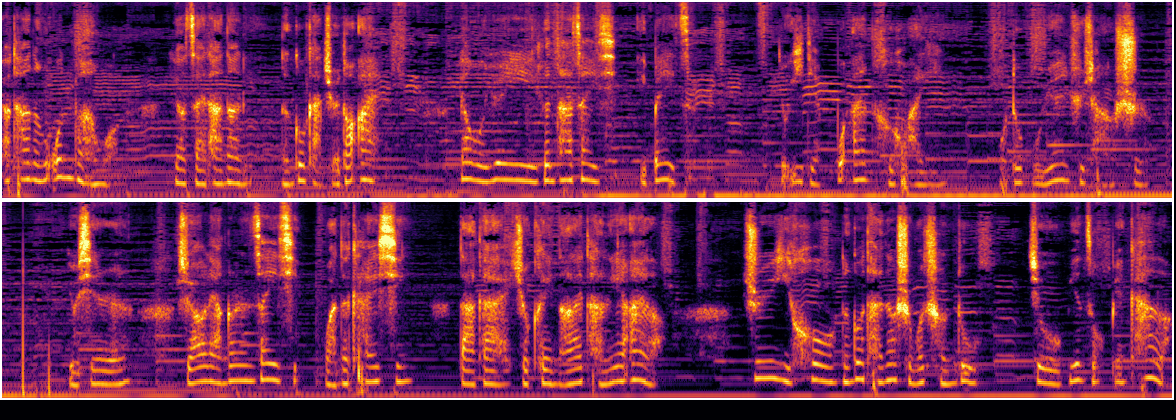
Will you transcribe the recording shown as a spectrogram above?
要他能温暖我，要在他那里能够感觉到爱，要我愿意跟他在一起一辈子。有一点不安和怀疑，我都不愿意去尝试。有些人，只要两个人在一起玩得开心，大概就可以拿来谈恋爱了。至于以后能够谈到什么程度，就边走边看了。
